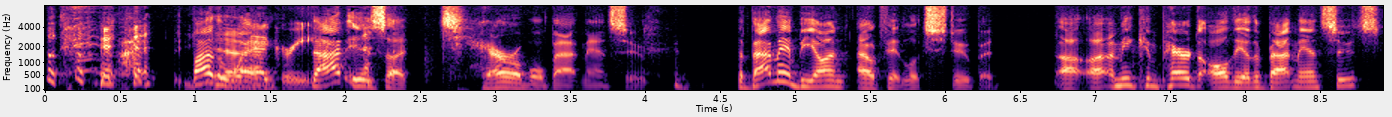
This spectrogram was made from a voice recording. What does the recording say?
By the way, Agreed. that is a terrible Batman suit. The Batman Beyond outfit looks stupid. Uh, I mean, compared to all the other Batman suits,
